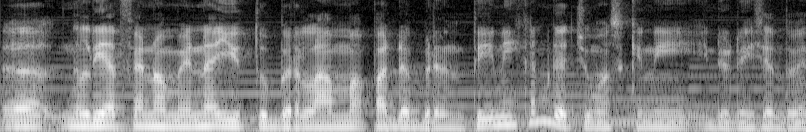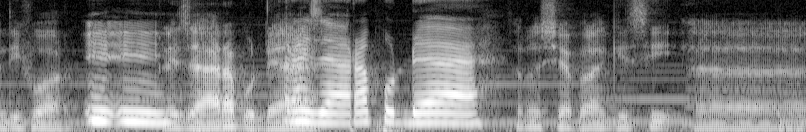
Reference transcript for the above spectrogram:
eh, ngelihat fenomena youtuber lama pada berhenti ini kan gak cuma skinny Indonesian 24. Mm-mm. Reza Arab udah. Reza Arab udah, Terus siapa lagi sih? Eh,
